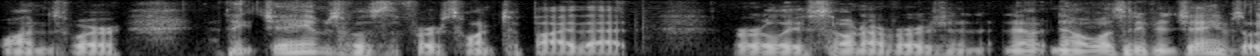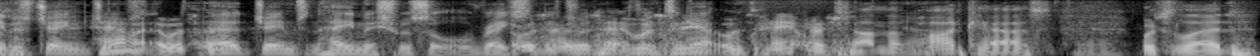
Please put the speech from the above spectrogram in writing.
ones where I think James was the first one to buy that early Sonnar version. No, no, it wasn't even James. It was, it was James. James, it was, uh, James and Hamish were sort of racing. It was, it was, it was, it was Hamish on the yeah. podcast, yeah. which led.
